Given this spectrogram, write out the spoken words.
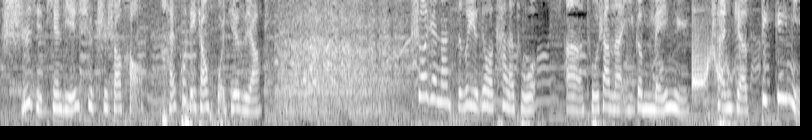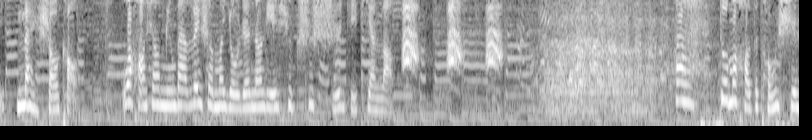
十几天连续吃烧烤，还不得长火疖子呀？说着呢，子不语给我看了图，嗯，图上呢一个美女穿着比基尼卖烧烤，我好像明白为什么有人能连续吃十几天了。唉。多么好的同事，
